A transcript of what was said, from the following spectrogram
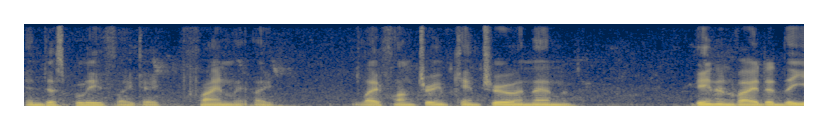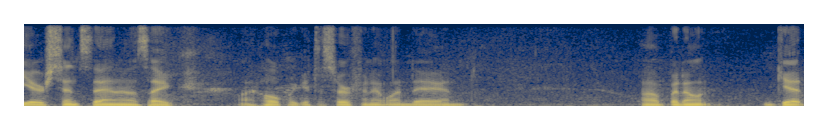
in disbelief. Like I finally, like, lifelong dream came true, and then being invited the year since then, I was like, I hope I get to surf in it one day, and I hope I don't get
